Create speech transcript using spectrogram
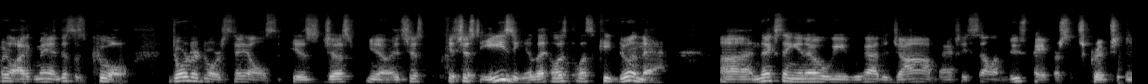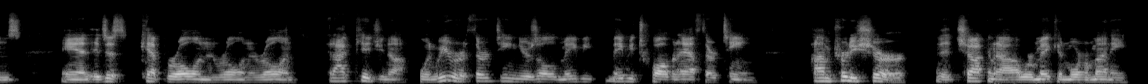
we're like, man, this is cool. Door to door sales is just, you know, it's just it's just easy. Let, us let's keep doing that. Uh, next thing you know, we we got a job actually selling newspaper subscriptions and it just kept rolling and rolling and rolling. And I kid you not, when we were 13 years old, maybe maybe 12 and a half, 13, I'm pretty sure that Chuck and I were making more money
